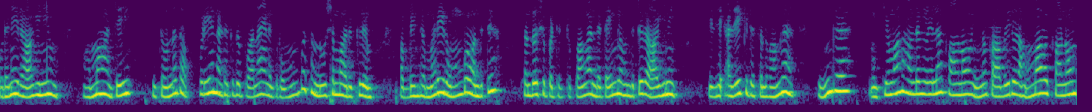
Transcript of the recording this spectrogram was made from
உடனே ராகினியும் அம்மா அஜய் நீ சொன்னது அப்படியே நடக்குதுப்பா நான் எனக்கு ரொம்ப சந்தோஷமாக இருக்குது அப்படின்ற மாதிரி ரொம்ப வந்துட்டு சந்தோஷப்பட்டுட்டு இருப்பாங்க. அந்த டைமில் வந்துட்டு ராகினி விஜய் அஜய் கிட்ட சொல்லுவாங்க எங்கே? முக்கியமான ஆளுங்களெல்லாம் காணோம். இன்னும் காவேரியோட அம்மாவை காணோம்.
